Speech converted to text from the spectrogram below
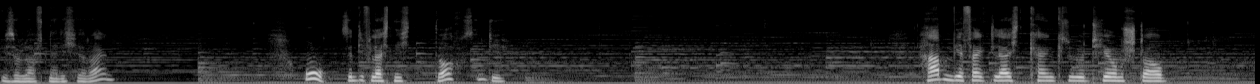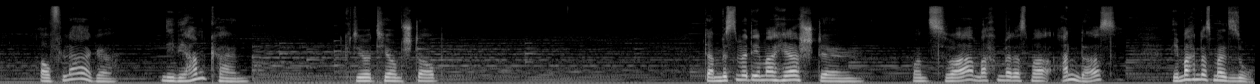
Wieso läuft denn nicht hier rein? Oh, sind die vielleicht nicht... Doch, sind die. Haben wir vielleicht keinen Kryotheumstaub auf Lager? Nee, wir haben keinen Kryotheumstaub. Dann müssen wir den mal herstellen. Und zwar machen wir das mal anders. Wir machen das mal so.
